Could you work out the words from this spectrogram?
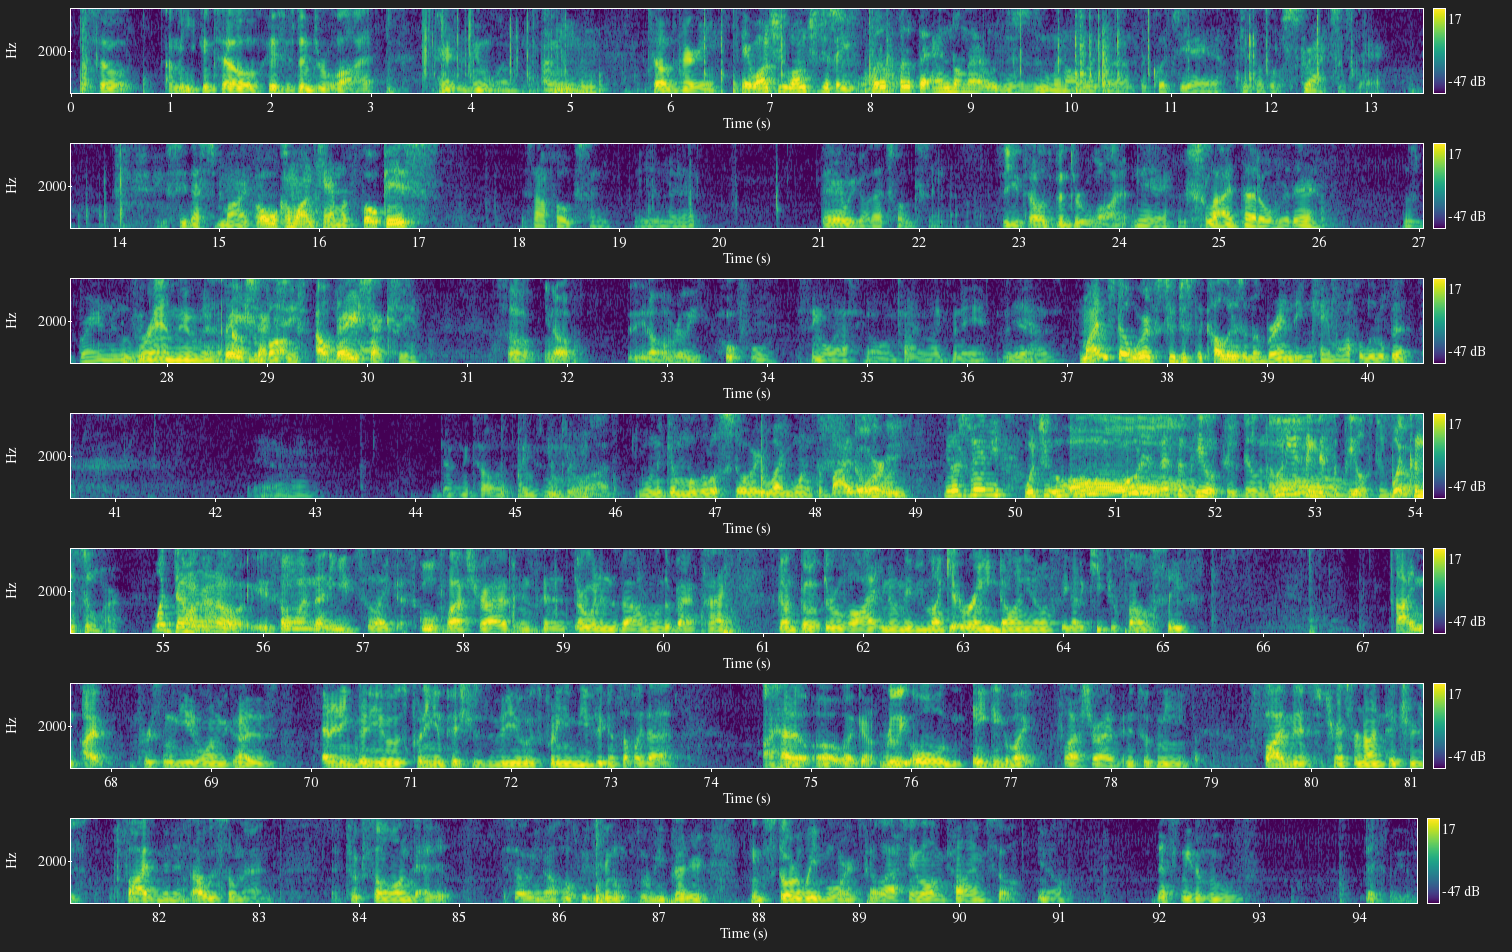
So, I mean, you can tell his has been through a lot compared to the new one. I mean, Mhm. you tell it's very. Here, why don't you why don't you just Stable. put up put up the end on that? We can just zoom in on like the, the clips. Yeah, yeah, get those little scratches there. You see, that's mine. Oh, come on, camera, focus. It's not focusing. Wait a minute. There we go. That's focusing now. So you can tell it's been through a lot. Yeah, we slide that over there. It was brand new. Brand new, man. Very sexy. box. Out the Very sexy. So you know, you know, I'm really hopeful this thing will last me a long time, like Vinay, Vinay Yeah. has. Mine still works too. Just the colors and the branding came off a little bit. Yeah, man. Definitely tell things been through a Mhm. lot. You want to give them a little story why you wanted to buy this Story? one? You know, just maybe what you who, who, who does this Oh. appeal to, Dylan? Who do you think this Oh. appeals to? So- what consumer? What I demographic? don't know. Someone that needs like a school flash drive and it's gonna throw it in the bottom of their backpack. It's gonna go through a lot. You know, maybe you might get rained on. You know, so you got to keep your files safe. I I personally needed one because editing videos, putting in pictures of videos, putting in music and stuff like that. I had a, a like a really old eight gigabyte flash drive and it took me five minutes to transfer nine pictures. Five minutes. I was so mad. It took so long to edit. So, you know, hopefully this thing will be better. You can store way more. It's gonna last me a long time, so, you know. Definitely the move. Definitely the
